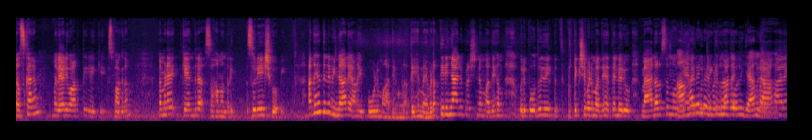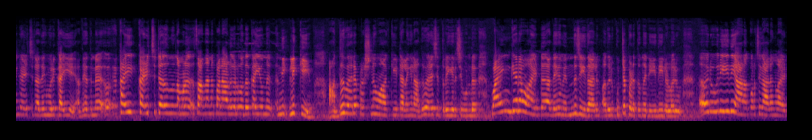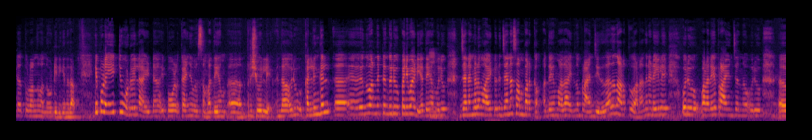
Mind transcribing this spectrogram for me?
നമസ്കാരം. മലയാളി വാർത്തയിലേക്ക് സ്വാഗതം. നമ്മുടെ കേന്ദ്ര സഹമന്ത്രി സുരേഷ് ഗോപി അദ്ദേഹത്തിന്റെ പിന്നാലെയാണ് ഇപ്പോഴും മാധ്യമങ്ങൾ. അദ്ദേഹം എവിടെ തിരിഞ്ഞാലും പ്രശ്നം അദ്ദേഹം ഒരു പൊതുവിധിയിൽ പ്ര- പ്രത്യക്ഷപ്പെടുമ്പോൾ അദ്ദേഹത്തിന്റെ ഒരു മാനറിസം ആഹാരം കഴിച്ചിട്ട് അദ്ദേഹം ഒരു കൈയെ അദ്ദേഹത്തിന്റെ കൈ കഴിച്ചിട്ട് അതൊന്ന് നമ്മൾ സാധാരണ പല ആളുകളും അത് കൈ ഒന്ന് ലിക്ക് ചെയ്യും. അതുവരെ പ്രശ്നമാക്കിയിട്ട് അല്ലെങ്കിൽ അതുവരെ ചിത്രീകരിച്ചുകൊണ്ട് ഭയങ്കരമായിട്ട് അദ്ദേഹം എന്ത് ചെയ്താലും അതൊരു കുറ്റപ്പെടുത്തുന്ന രീതിയിലുള്ള ഒരു ഒരു രീതിയാണ് കുറച്ച് കാലങ്ങളായിട്ട് തുടർന്ന് വന്നുകൊണ്ടിരിക്കുന്നത്. ഇപ്പോൾ ഏറ്റവും ഒടുവിലായിട്ട് ഇപ്പോൾ കഴിഞ്ഞ ദിവസം അദ്ദേഹം ആ, തൃശ്ശൂരിലെ എന്താ ഒരു കല്ലുങ്കൽ എന്ന് പറഞ്ഞിട്ട് എന്തൊരു പരിപാടി? അദ്ദേഹം ഒരു ജനങ്ങളുമായിട്ട് ഒരു ജനസമ്പർക്കം അദ്ദേഹം അതായിരുന്നു പ്ലാൻ ചെയ്തത്. അത് നടത്തുകയാണ് അതിനിടയിൽ ഒരു വളരെ പ്രായം ചെന്ന ഒരു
